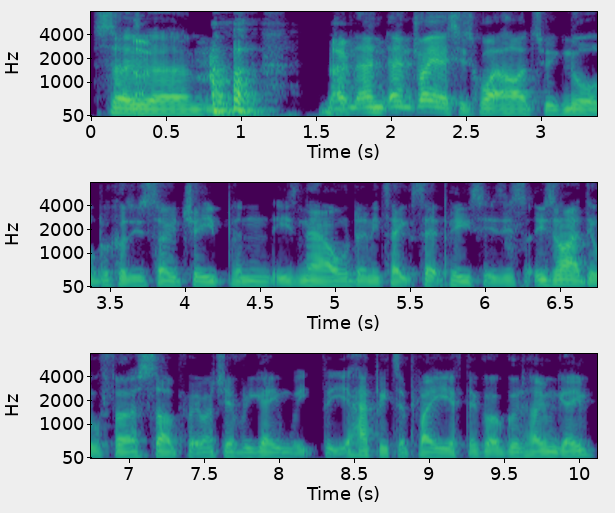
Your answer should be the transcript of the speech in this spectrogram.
So um, no. and, and, Andreas is quite hard to ignore because he's so cheap and he's nailed and he takes set pieces. He's, he's an ideal first sub pretty much every game week that you're happy to play if they've got a good home game.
